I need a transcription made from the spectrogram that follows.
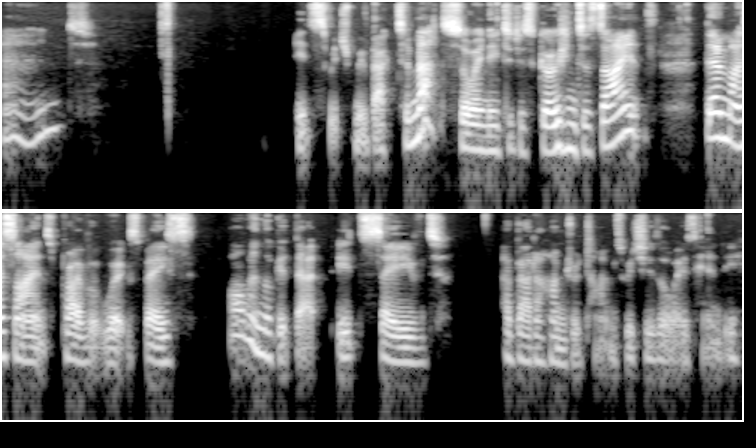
And it switched me back to math, so I need to just go into science. Then my science private workspace. Oh, and look at that. It's saved about a hundred times, which is always handy.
